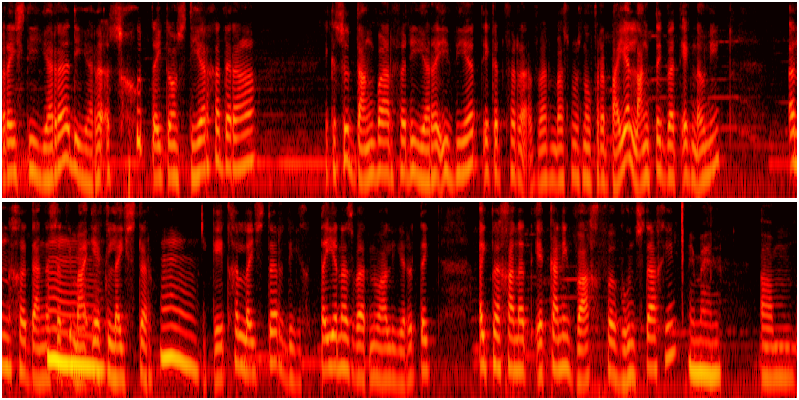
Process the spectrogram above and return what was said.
Prys die Here, die Here is goed. Hy het ons deurgedra. Ek is so dankbaar vir die Here. U weet, ek het vir, vir was mos nog vir 'n baie lang tyd wat ek nou nie ingedinge sit nie, maar ek luister. Mm. Ek het geluister die getuienis wat nou al die Here tyd uitgegaan het. Ek kan nie wag vir Woensdag nie. Amen. Um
